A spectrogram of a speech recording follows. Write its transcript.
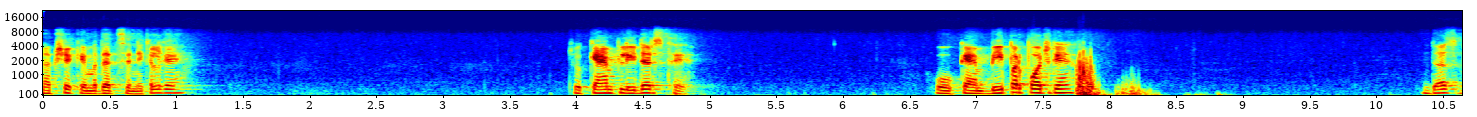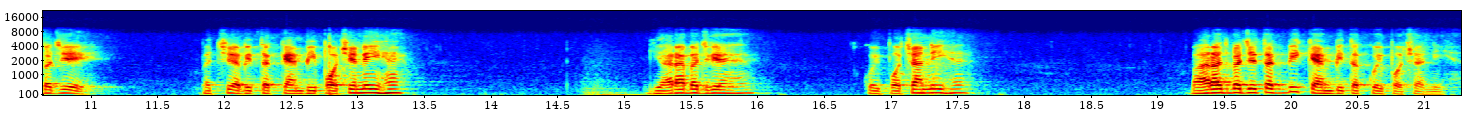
नक्शे की मदद से निकल गए। जो कैंप लीडर्स थे, वो कैंप बी पर पहुँच गए। दस बजे बच्चे अभी तक कैंप बी पहुँचे नहीं हैं। ग्यारह बज गए हैं, कोई पहुँचा नहीं है। बारह बजे तक भी कैंप बी तक कोई पहुँचा नहीं है।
